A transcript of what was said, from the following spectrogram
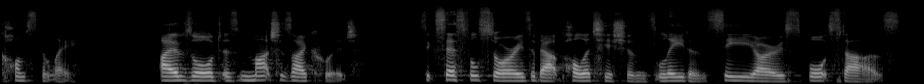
constantly. I absorbed as much as I could. Successful stories about politicians, leaders, CEOs, sports stars,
